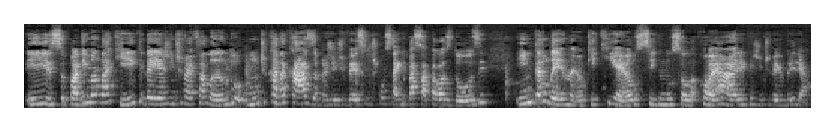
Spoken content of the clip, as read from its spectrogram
Isso, podem mandar aqui, que daí a gente vai falando um de cada casa, pra gente ver se a gente consegue passar pelas 12 e entender, né, o que, que é o signo solar, qual é a área que a gente veio brilhar.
